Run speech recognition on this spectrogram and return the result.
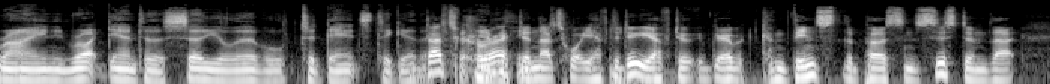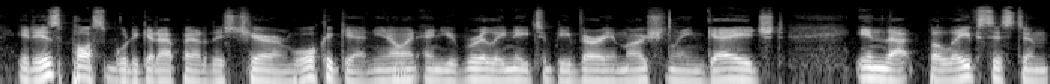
brain and right down to the cellular level to dance together. That's correct, everything. and that's what you have to do. You have to convince the person's system that it is possible to get up out of this chair and walk again. You know, and, and you really need to be very emotionally engaged in that belief system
